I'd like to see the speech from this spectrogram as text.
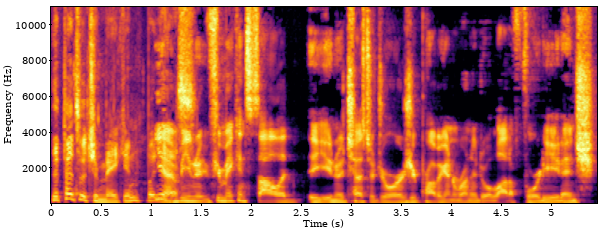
Depends what you're making, but yeah. yes. I mean, if you're making solid, you know, chest of drawers, you're probably going to run into a lot of 48 inch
